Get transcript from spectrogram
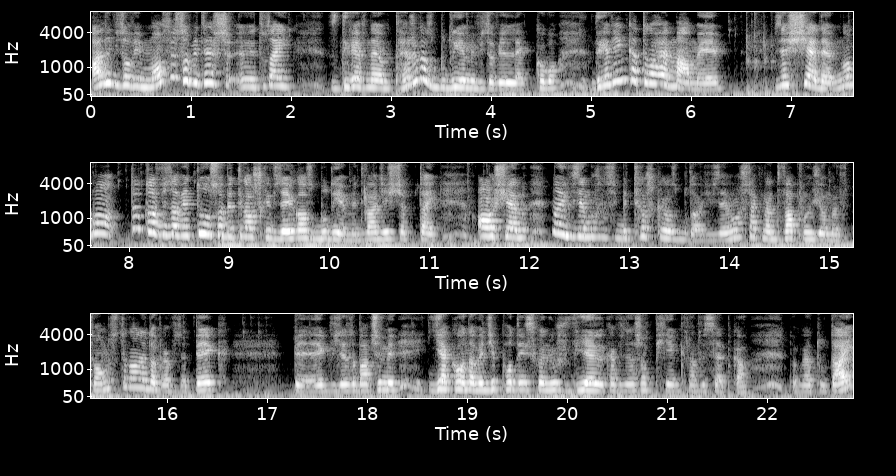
ale widzowie może sobie też y, tutaj z drewna ją też rozbudujemy widzowie lekko, bo drewienka trochę mamy, ze 7, no bo to, to widzowie tu sobie troszkę widzę rozbudujemy, 20 tutaj 8, no i widzę można sobie troszkę rozbudować, widzę może tak na dwa poziomy w tą stronę, dobra widzę pyk, pyk, widzę zobaczymy jak ona będzie po tej stronie. Już wielka, widzę nasza piękna wysepka, dobra tutaj.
